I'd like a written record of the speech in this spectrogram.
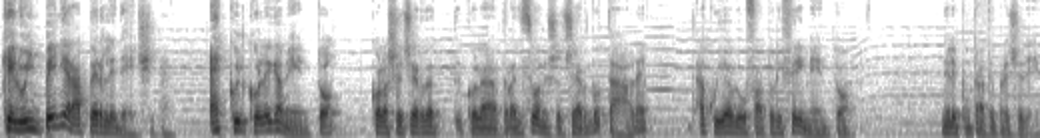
che lo impegnerà per le decime. Ecco il collegamento con la, con la tradizione sacerdotale a cui avevo fatto riferimento nelle puntate precedenti.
